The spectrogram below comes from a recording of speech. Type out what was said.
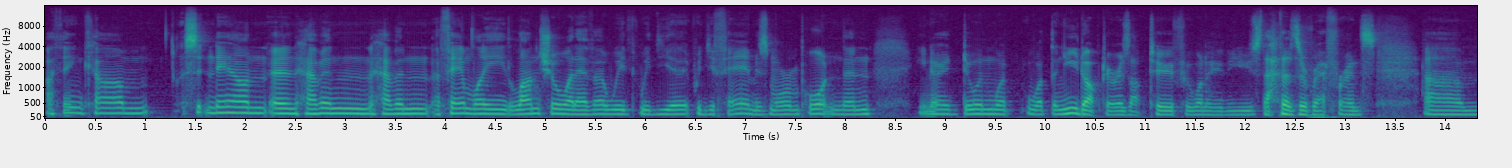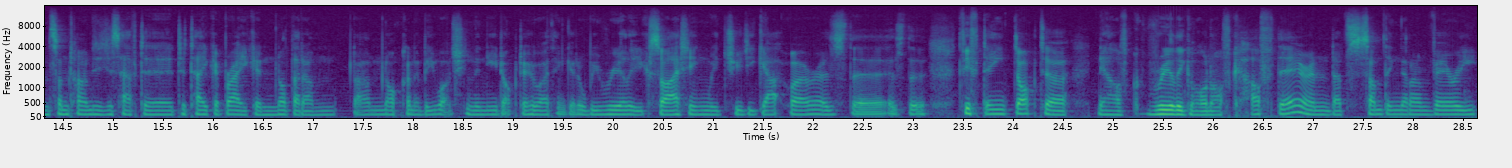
i think um sitting down and having having a family lunch or whatever with with your with your fam is more important than you know, doing what, what the new Doctor is up to, if we want to use that as a reference. Um, sometimes you just have to, to take a break, and not that I'm I'm not going to be watching the new Doctor Who. I think it'll be really exciting with Ncuti Gatwa as the as the fifteenth Doctor. Now I've really gone off cuff there, and that's something that I'm very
